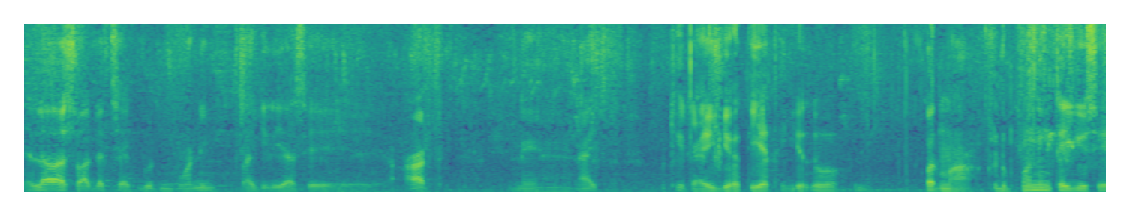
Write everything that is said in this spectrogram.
હેલો સ્વાગત છે. ગુડ મોર્નિંગ વાગી રહ્યા છે આઠ ને નાઇટ ઉઠીને આવી ગયો તૈયાર થઈ ગયો તો પરમાં ગુડ મોર્નિંગ થઈ ગયું છે.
